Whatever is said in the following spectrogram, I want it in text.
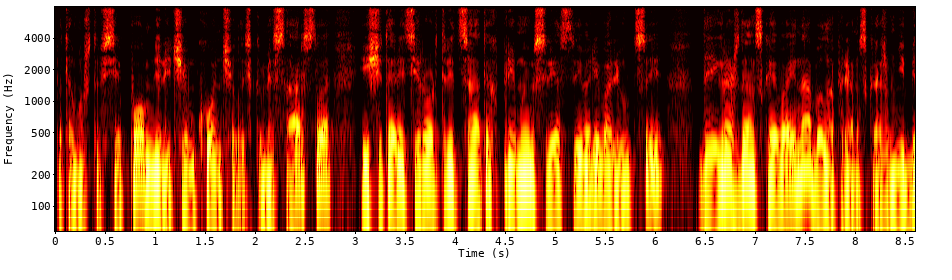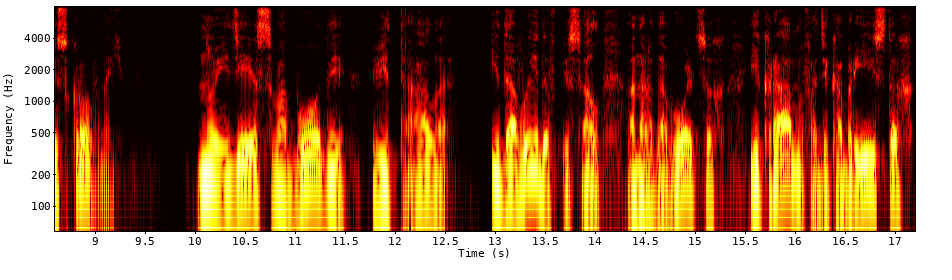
потому что все помнили, чем кончилось комиссарство и считали террор тридцатых прямым следствием революции, да и гражданская война была, прямо скажем, не бескровной. Но идея свободы витала – и Давыдов писал о народовольцах, и Крамов о декабристах.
